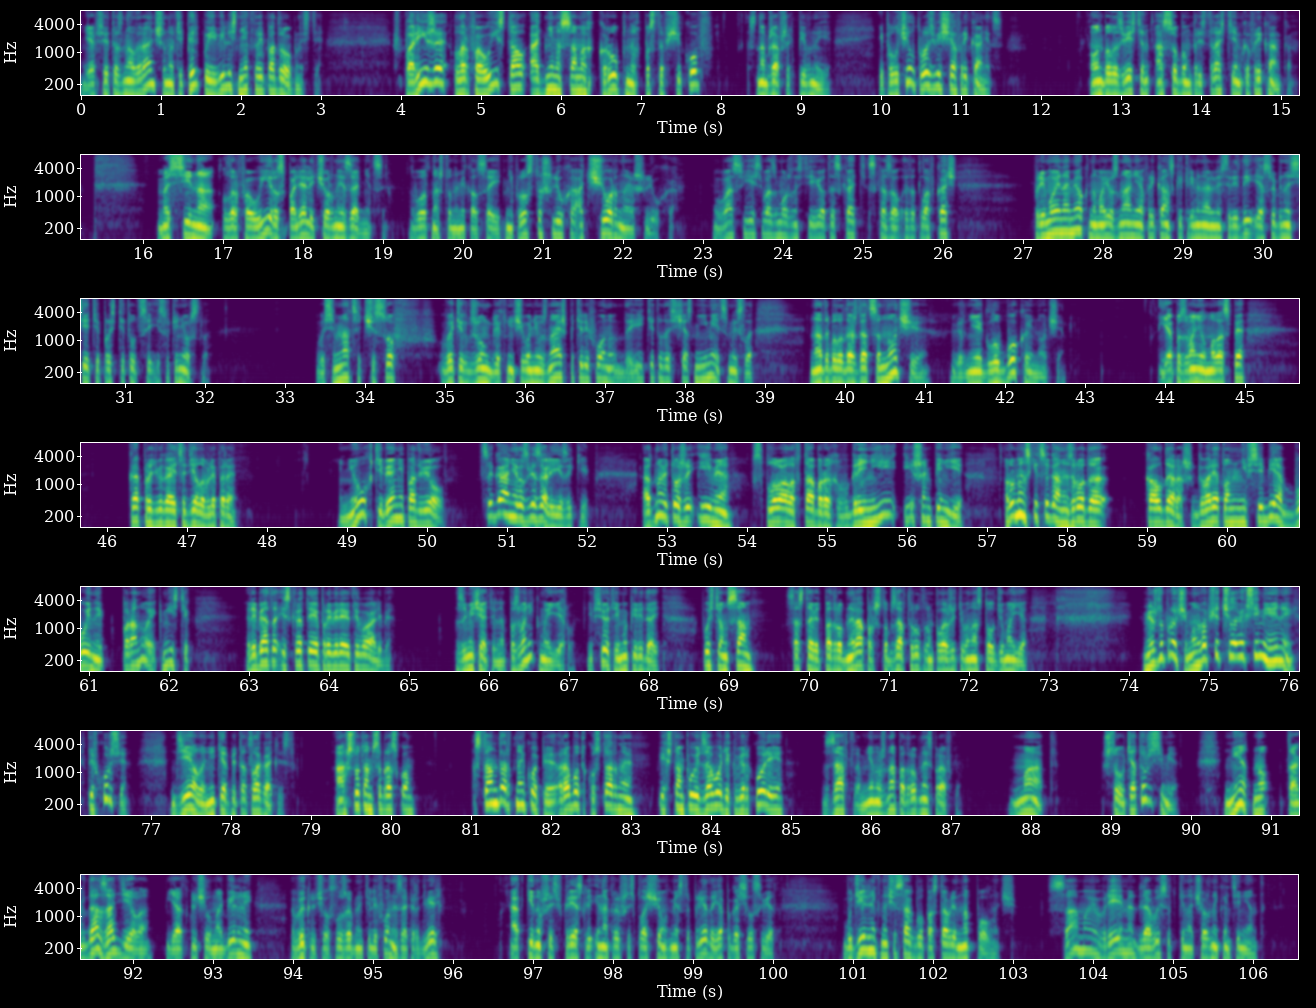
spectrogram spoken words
Я все это знал и раньше, но теперь появились некоторые подробности — в Париже Ларфауи стал одним из самых крупных поставщиков, снабжавших пивные, и получил прозвище «Африканец». Он был известен особым пристрастием к африканкам. Массина Ларфауи распаляли черные задницы. Вот на что намекал Саид. Не просто шлюха, а черная шлюха. «У вас есть возможность ее отыскать», — сказал этот лавкач. Прямой намек на мое знание африканской криминальной среды и особенно сети проституции и сутенерства. Восемнадцать часов в этих джунглях ничего не узнаешь по телефону, да и идти туда сейчас не имеет смысла. Надо было дождаться ночи, вернее, глубокой ночи. Я позвонил Маласпе. Как продвигается дело в Лепере? Нюх тебя не подвел. Цыгане развязали языки. Одно и то же имя всплывало в таборах в Гриньи и Шампиньи. Румынский цыган из рода Калдераш. Говорят, он не в себе, буйный, параноик, мистик — Ребята из Кретея проверяют его алиби. Замечательно. Позвони к Мейеру и все это ему передай. Пусть он сам составит подробный рапорт, чтобы завтра утром положить его на стол Дюмайе. Между прочим, он вообще человек семейный. Ты в курсе? Дело не терпит отлагательств. А что там с образком? Стандартная копия, работа кустарная. Их штампует заводик в Веркории. Завтра мне нужна подробная справка. Мат. Что, у тебя тоже семья? Нет, но тогда за дело. Я отключил мобильный, выключил служебный телефон и запер дверь. Откинувшись в кресле и накрывшись плащом вместо пледа, я погасил свет. Будильник на часах был поставлен на полночь. Самое время для высадки на черный континент.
